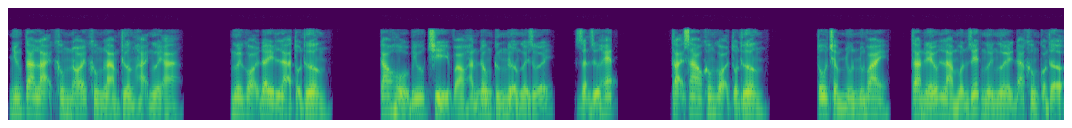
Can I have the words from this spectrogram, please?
nhưng ta lại không nói không làm thương hại ngươi à. Ngươi gọi đây là tổn thương. Cao hổ biêu chỉ vào hắn đông cứng nửa người dưới, giận dữ hét. Tại sao không gọi tổn thương? Tô trầm nhún núi bay ta nếu là muốn giết ngươi ngươi đã không còn thở.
